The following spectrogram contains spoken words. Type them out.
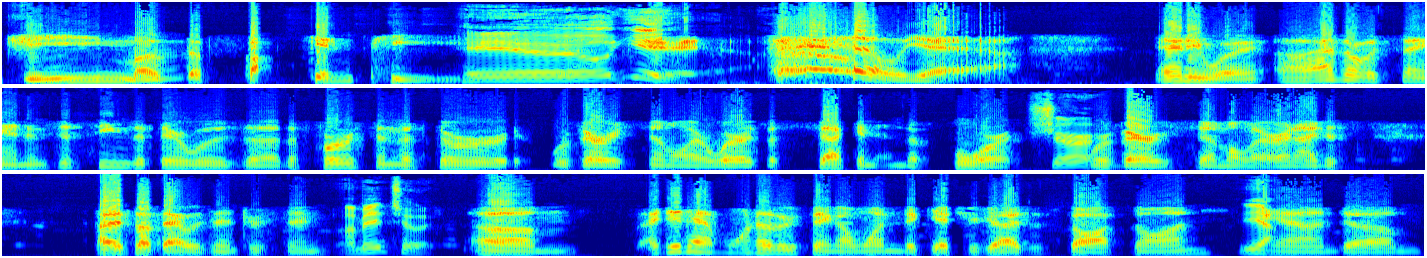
G motherfucking P. Hell yeah! Hell yeah. Anyway, uh, as I was saying, it just seemed that there was uh, the first and the third were very similar, whereas the second and the fourth Sure. were very similar, and I just I just thought that was interesting. I'm into it. Um, I did have one other thing I wanted to get you guys' thoughts on. Yeah. And um,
